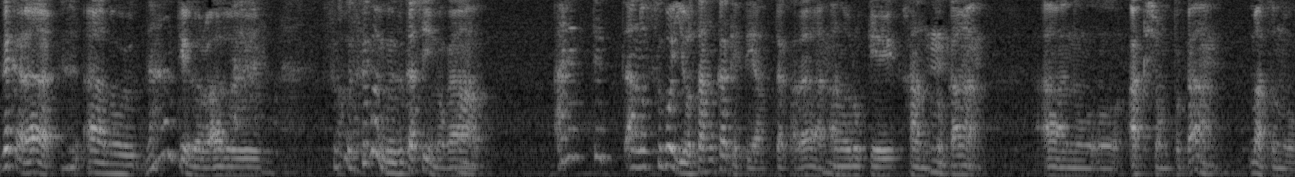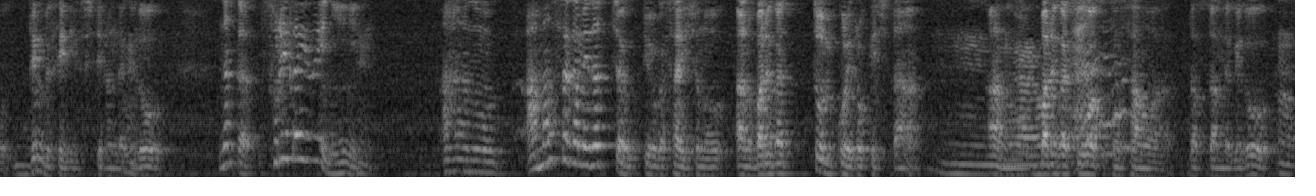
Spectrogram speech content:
だからあのなんていうんだろうあのすごいすごい難しいのが、あれってあのすごい予算かけてやったから、うん。あのロケ班とか、うん。うん。あのアクションとか、うん。まあその全部成立してるんだけど、なんかそれがゆえに、うんあの甘さが目立っちゃうっていうのが最初のあのバルガトルコでロケした、うんあのバルガ共和国の3話だったんだけどうん。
